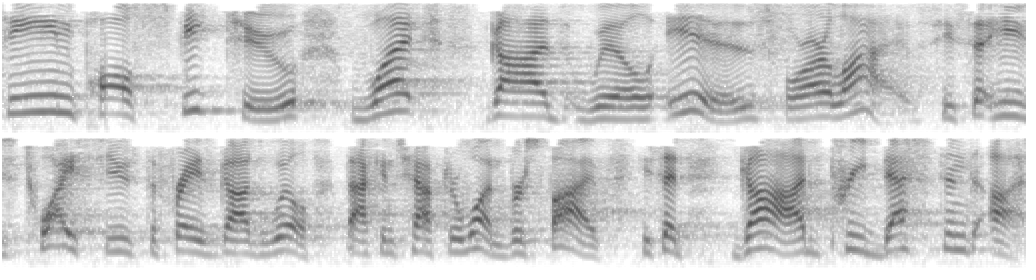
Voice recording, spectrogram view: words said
seen Paul speak to what God's will is for our lives. He said, he's twice used the phrase God's will back in chapter 1, verse 5. He said, God predestined us.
